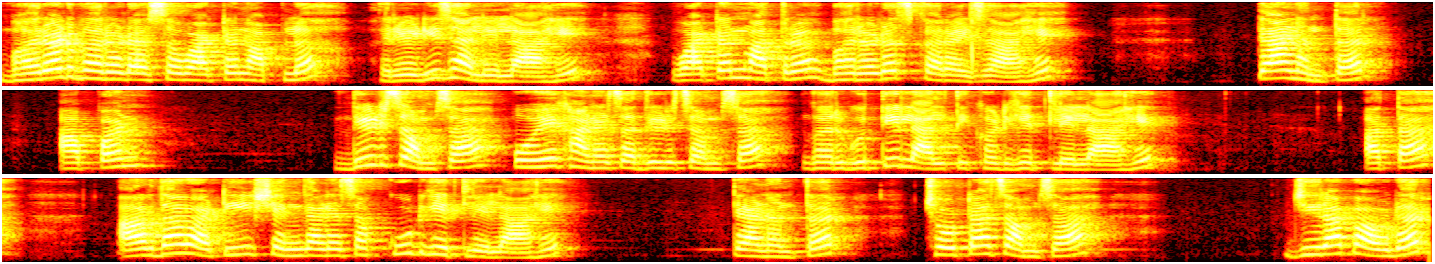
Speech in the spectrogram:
भरड भरड असं वाटण आपलं रेडी झालेलं आहे. वाटण मात्र भरडच करायचं आहे. त्यानंतर आपण दीड चमचा पोहे खाण्याचा दीड चमचा घरगुती लाल तिखट घेतलेला आहे. आता अर्धा वाटी शेंगदाण्याचा कूट घेतलेला आहे. त्यानंतर छोटा चमचा जिरा पावडर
